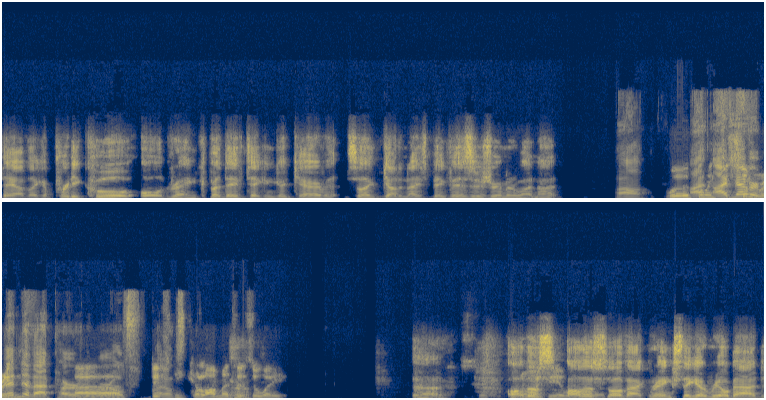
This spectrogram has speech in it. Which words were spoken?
They have like a pretty cool old rink, but they've taken good care of it. So like got a nice big visitors room and whatnot. Well, We're I, going to I've never rink, been to that part of the uh, world. Fifty kilometers away. Uh, So all no those all those. Slovak rinks they get real bad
